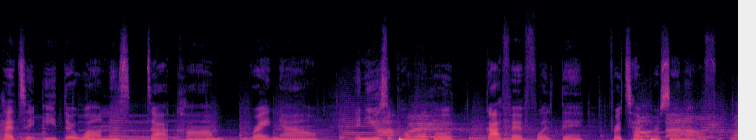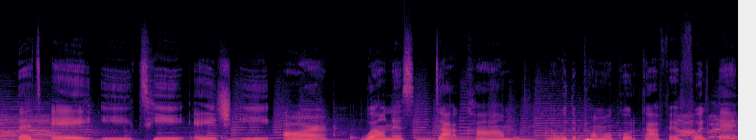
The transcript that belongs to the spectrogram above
Head to aetherwellness.com right now and use the promo code Cafe Fuerte for 10% off. That's A E T H E R wellness.com and with the promo code Cafe Fuerte,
